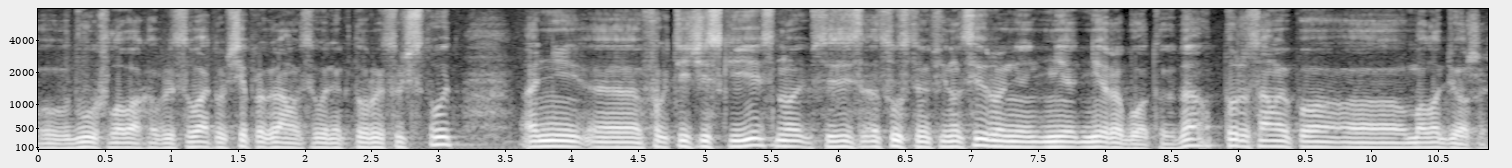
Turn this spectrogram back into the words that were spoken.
в двух словах обрисовать вообще программы сегодня, которые существуют. Они э, фактически есть, но в связи с отсутствием финансирования не, не работают. Да? То же самое по э, молодежи.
